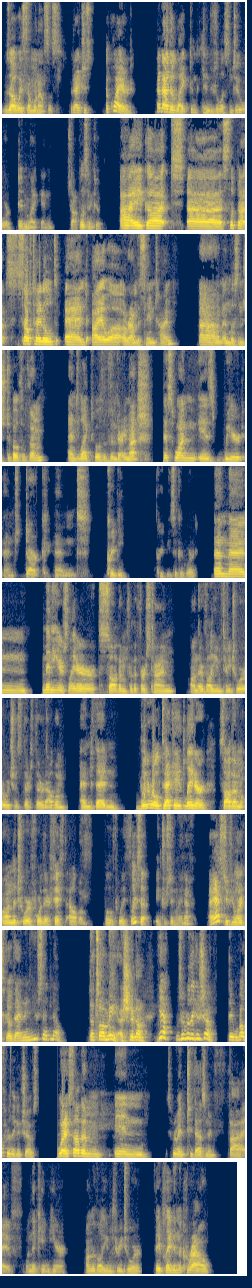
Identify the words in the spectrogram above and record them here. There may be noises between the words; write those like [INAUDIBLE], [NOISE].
It was always someone else's that I just acquired and either liked and continued to listen to, or didn't like and stopped listening to. I got uh, Slipknot's self-titled and Iowa around the same time, um, and listened to both of them and liked both of them very much. This one is weird and dark and creepy. Creepy's a good word. And then many years later, saw them for the first time on their Volume Three tour, which was their third album, and then literal decade later saw them on the tour for their fifth album, both with Lisa, interestingly enough. I asked you if you wanted to go then, and you said no. That's on me. I should have gone. Yeah, it was a really good show. They were both really good shows. When I saw them in, this would have been 2005 when they came here on the Volume 3 tour, they played in the Corral,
